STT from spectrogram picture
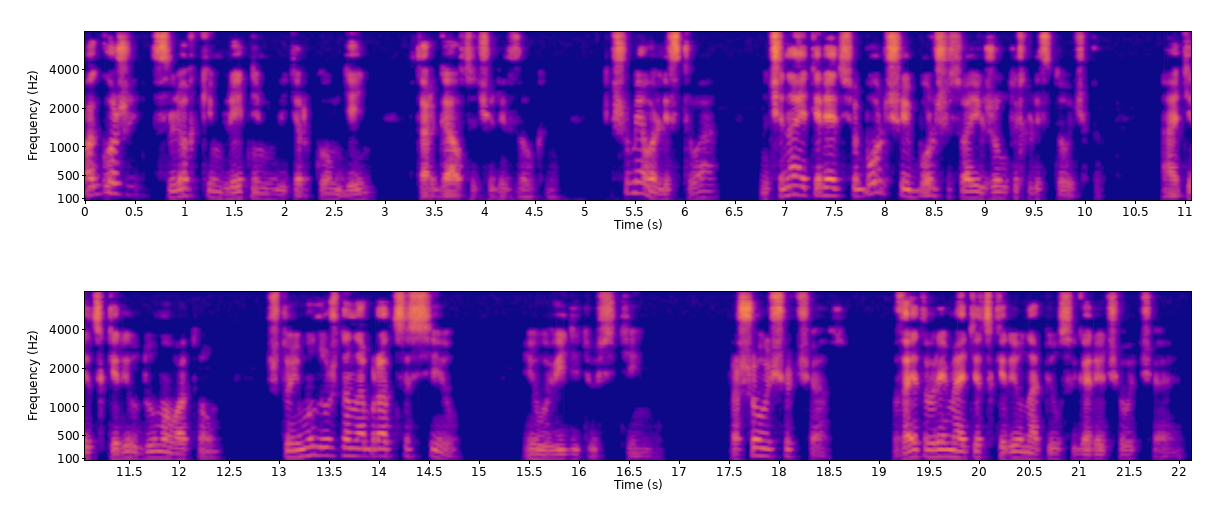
Погожий, с легким летним ветерком день вторгался через окна. Шумела листва, начиная терять все больше и больше своих желтых листочков. А отец Кирилл думал о том, что ему нужно набраться сил и увидеть Устину. Прошел еще час. За это время отец Кирилл напился горячего чая.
